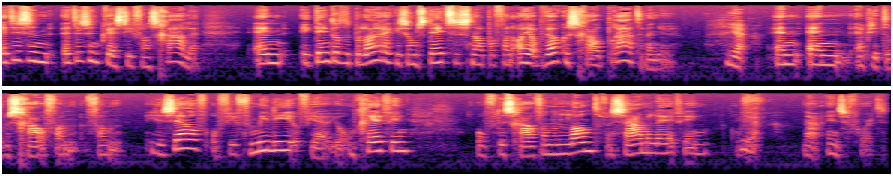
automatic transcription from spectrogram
het is, een, het is een kwestie van schalen. En ik denk dat het belangrijk is om steeds te snappen van... oh ja, op welke schaal praten we nu? Ja. En, en heb je het op een schaal van, van jezelf of je familie of je, je omgeving... of de schaal van een land of een samenleving... Of, Ja. nou, enzovoort.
